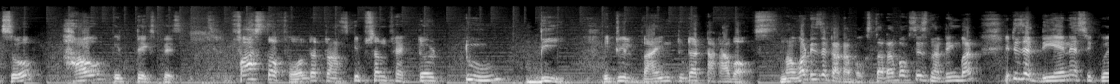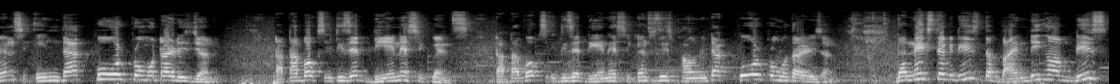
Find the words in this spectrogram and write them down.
So how it takes place. First of all the transcription factor 2b it will bind to the Tata box. Now what is the Tata box? Tata box is nothing but it is a DNA sequence in the core promoter region. Tata box it is a DNA sequence. Tata box it is a DNA sequence which is found in the core promoter region. The next step it is the binding of this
